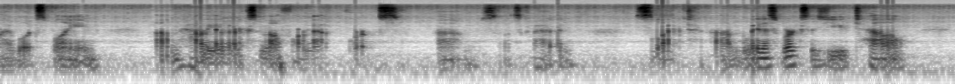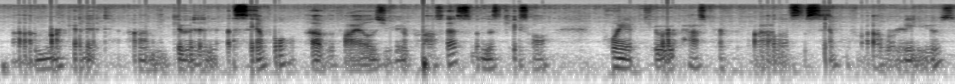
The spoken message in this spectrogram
I will explain um, how the other XML format works. Um, so let's go ahead and select. Um, the way this works is you tell uh, MarcEdit um, give it an, a sample of the files you're going to process. In this case, I'll point it to a past perfect file. That's the sample file we're going to use.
